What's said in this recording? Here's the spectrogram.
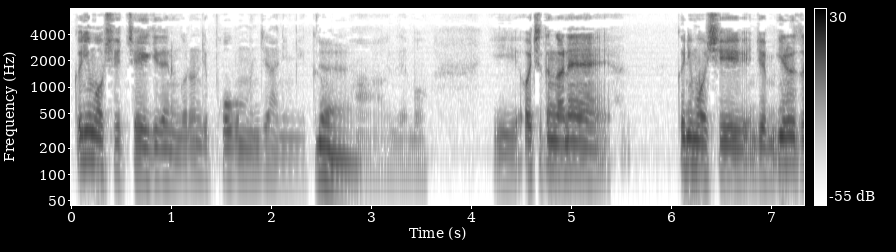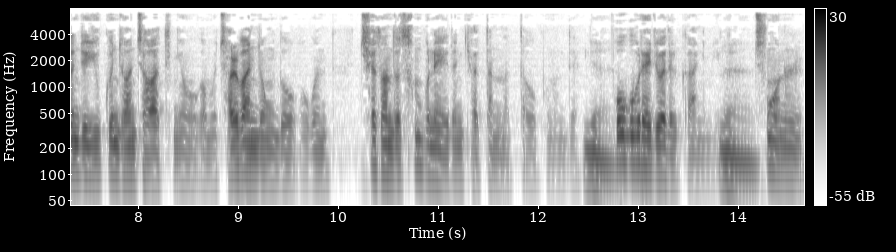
끊임없이 제기되는 거는 이제 보급 문제 아닙니까? 네. 아, 근데 뭐, 이, 어쨌든 간에 끊임없이 이제 예를 들어 이제 육군 전차 같은 경우가 뭐 절반 정도 혹은 최선도 3분의 1은 결단 났다고 보는데 네. 보급을 해줘야 될 거 아닙니까? 네. 충원을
